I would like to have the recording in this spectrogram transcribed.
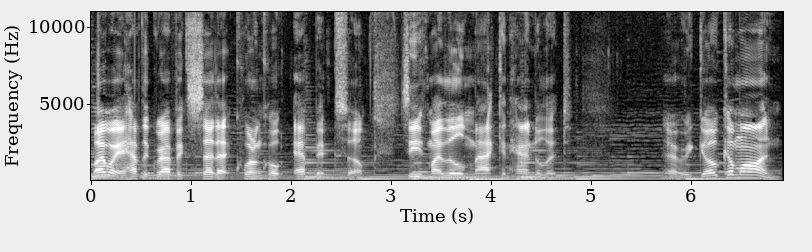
By the way, I have the graphics set at quote-unquote epic, so see if my little Mac can handle it. There we go. Come on,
